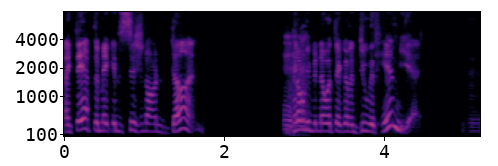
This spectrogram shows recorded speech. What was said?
Like they have to make a decision on Dunn. Mm-hmm. They don't even know what they're going to do with him yet. Mm-hmm.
